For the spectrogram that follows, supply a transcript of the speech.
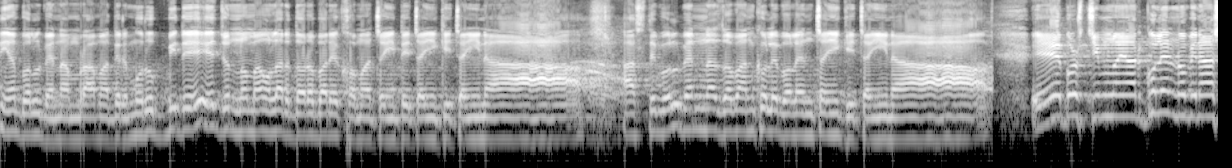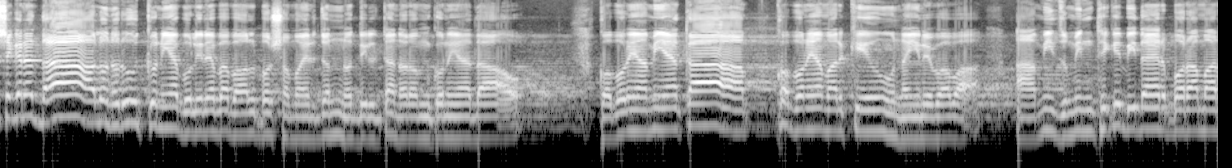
দিয়ে বলবেন, আমরা আমাদের মুরব্বীদের জন্য মাওলার দরবারে ক্ষমা চাইতে চাই কি চাই না? আসতে বলবেন না, জবান খুলে বলেন, চাই কি চাই না? এ পশ্চিম নয়ার কুলের নবীনা শেখের দাল অনুরোধ করিয়া বলি রে বাবা, অল্প সময়ের জন্য দিলটা নরম করিয়া দাও। কবরে আমি একা, কবরে আমার কেউ নাই রে বাবা। আমি জমিন থেকে বিদায়ের পর আমার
